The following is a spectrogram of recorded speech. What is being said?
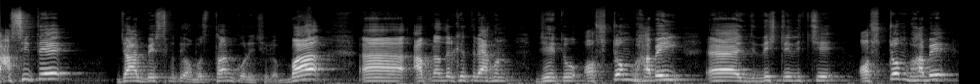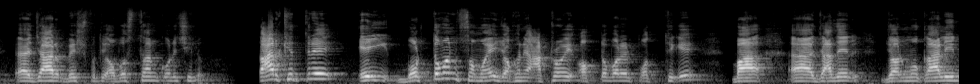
রাশিতে যার বৃহস্পতি অবস্থান করেছিল। বা আপনাদের ক্ষেত্রে এখন যেহেতু অষ্টমভাবেই দৃষ্টি দিচ্ছে, অষ্টমভাবে যার বৃহস্পতি অবস্থান করেছিল, তার ক্ষেত্রে এই বর্তমান সময়ে যখন আঠেরোই অক্টোবরের পর থেকে বা যাদের জন্মকালীন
